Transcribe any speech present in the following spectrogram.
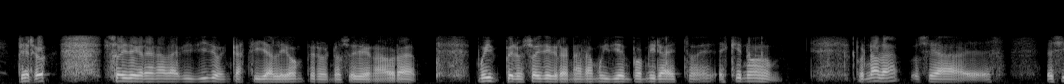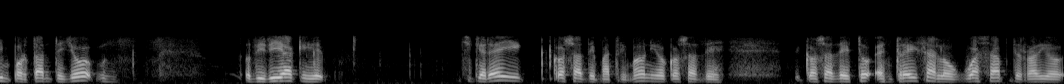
pero soy de Granada, he vivido en Castilla y León, pero no soy de Granada ahora, muy, pero soy de Granada, muy bien, pues mira esto, ¿eh? es que no, pues nada, o sea, es, importante. Yo mm, os diría que si queréis cosas de matrimonio, cosas de cosas de esto, entréis a los WhatsApp de radio,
